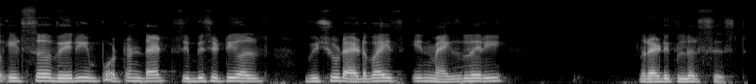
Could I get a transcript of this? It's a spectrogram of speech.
it's uh, very important that cbct also we should advise in maxillary radicular cyst.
